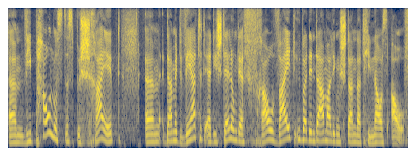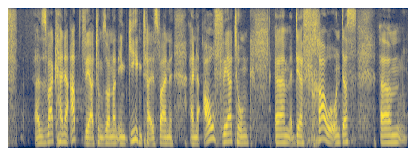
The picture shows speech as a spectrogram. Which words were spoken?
ähm, wie Paulus das beschreibt, ähm, damit wertet er die Stellung der Frau weit über den damaligen Standard hinaus auf. Also es war keine Abwertung, sondern im Gegenteil, es war eine, eine Aufwertung ähm, der Frau. Und, das, ähm,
